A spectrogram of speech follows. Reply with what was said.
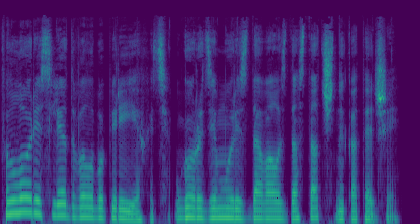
Флоре следовало бы переехать. В городе Мури сдавалось достаточно коттеджей.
